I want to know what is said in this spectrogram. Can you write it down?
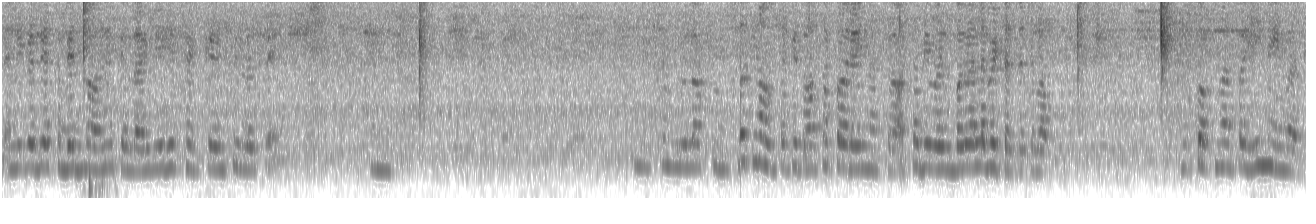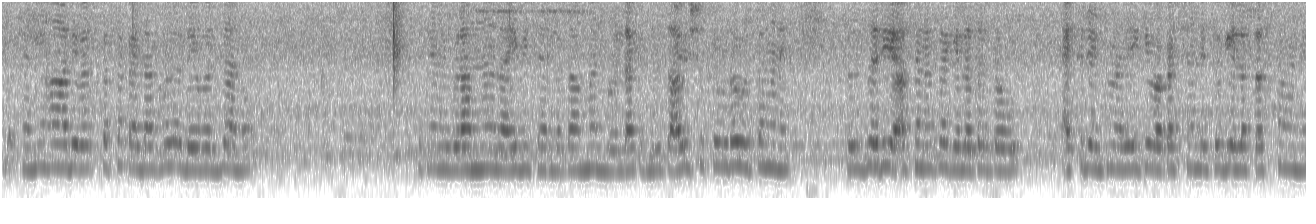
त्यांनी कधी असा भेदभाव नाही केला की हे सगळे चुलत आहे शंभूला खूपच नव्हतं की तो असं करेन असं असा दिवस बघायला भेटेल त्याच्या बाबतीत. हे स्वप्नातही नाही वाटलं. त्यांनी हा दिवस कसा काय दाखवला देवच जाणं. तरी आम्ही ब्राह्मणालाही विचारलं ब्राह्मण बोलला की तुझं आयुष्य एवढं होतं म्हणे. तो जरी असं नसं केलं तर तो ॲक्सिडेंटमध्ये किंवा कशाने तो गेलाच असता म्हणे.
